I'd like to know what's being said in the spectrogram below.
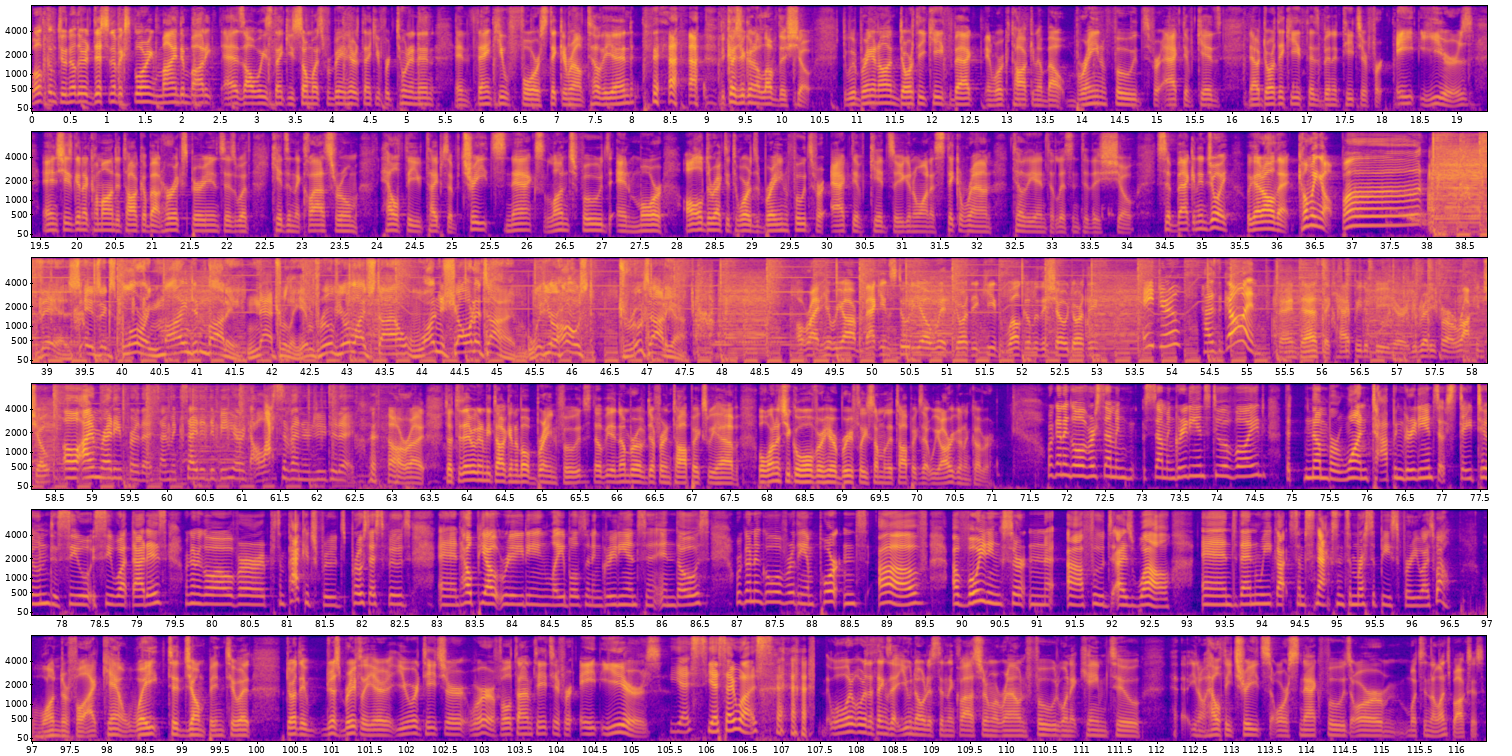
Welcome to another edition of Exploring Mind and Body. As always, thank you so much for being here. Thank you for tuning in, and thank you for sticking around till the end because you're going to love this show. We're bringing on Dorothy Keith back, and we're talking about brain foods for active kids. Now, Dorothy Keith has been a teacher for eight years, and she's going to come on to talk about her experiences with kids in the classroom, healthy types of treats, snacks, lunch foods, and more, all directed towards brain foods for active kids. So, you're going to want to stick around till the end to listen to this show. Sit back and enjoy. We got all that coming up on. This is Exploring Mind and Body. Naturally improve your lifestyle one show at a time with your host, Drew Tadia. All right, here we are back in studio with Dorothy Keith. Welcome to the show, Dorothy. Hey drew how's it going Fantastic. Happy to be here. You ready for a rocking show? oh i'm ready for this i'm excited to be here I got lots of energy today All right. So today we're going to be talking about brain foods. There'll be a number of different topics we have. Well, why don't you go over here briefly some of the topics that we are going to cover? We're gonna go over some in, some ingredients to avoid. The number one top ingredient, so stay tuned to see see what that is. We're gonna go over some packaged foods, processed foods, and help you out reading labels and ingredients in, in those. We're gonna go over the importance of avoiding certain uh, foods as well, and then we got some snacks and some recipes for you as well. Wonderful. I can't wait to jump into it. Dorothy, just briefly here, you were teacher, were a full-time teacher for 8 years. Yes, yes, I was. well, what were the things that you noticed in the classroom around food when it came to you know, healthy treats or snack foods or what's in the lunch boxes?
